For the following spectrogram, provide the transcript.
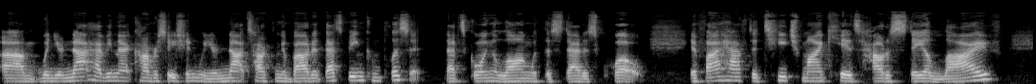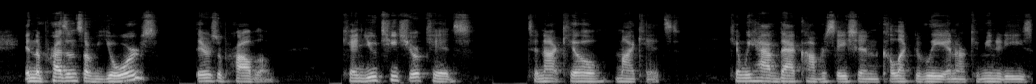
Um, when you're not having that conversation, when you're not talking about it, that's being complicit. That's going along with the status quo. If I have to teach my kids how to stay alive in the presence of yours, there's a problem. Can you teach your kids to not kill my kids? Can we have that conversation collectively in our communities,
